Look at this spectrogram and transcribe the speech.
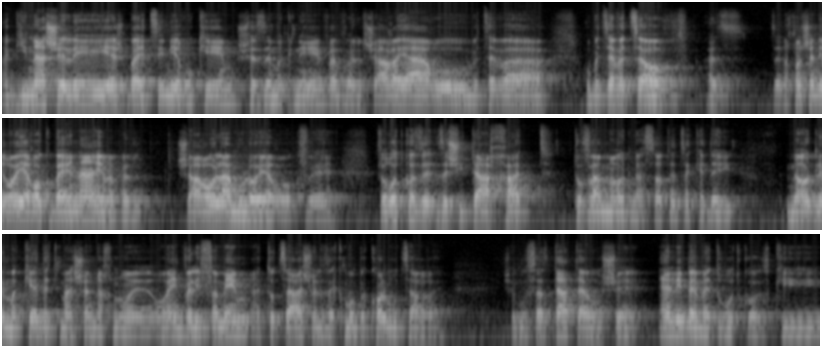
הגינה שלי יש בה עצים ירוקים, שזה מגניב, אבל שאר היער הוא בצבע, הוא בצבע צהוב. אז זה נכון שאני רואה ירוק בעיניים, אבל שאר העולם הוא לא ירוק. ו, ורודקו זה, זה שיטה אחת טובה מאוד לעשות את זה, כדי מאוד למקד את מה שאנחנו אה, רואים, ולפעמים התוצאה של זה, כמו בכל מוצר אה, שמבוסס דאטה, הוא שאין לי באמת root כי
